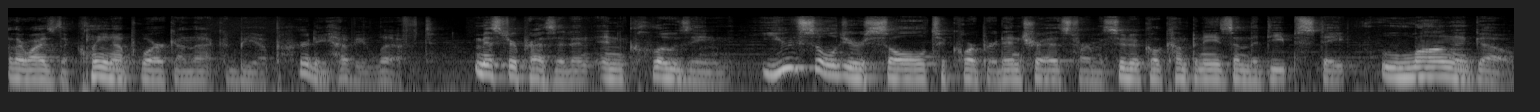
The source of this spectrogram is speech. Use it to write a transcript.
otherwise, the cleanup work on that could be a pretty heavy lift. Mr. President, in closing, you've sold your soul to corporate interests, pharmaceutical companies, and the deep state long ago.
